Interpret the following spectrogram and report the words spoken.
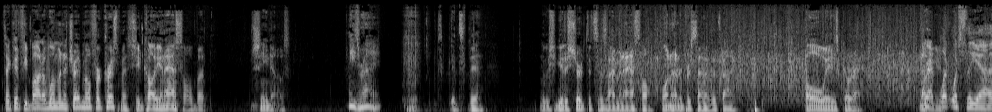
It's like if you bought a woman a treadmill for Christmas, she'd call you an asshole, but she knows. He's right. It's, it's the. We should get a shirt that says "I'm an asshole" 100 percent of the time. Always correct. Brett, what, what's the uh,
